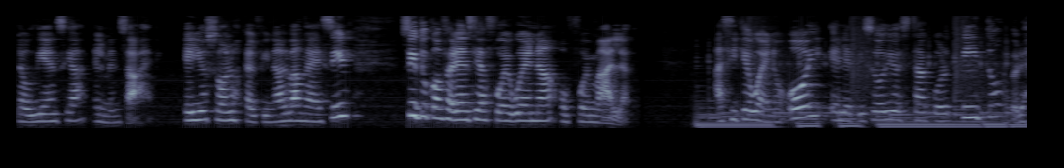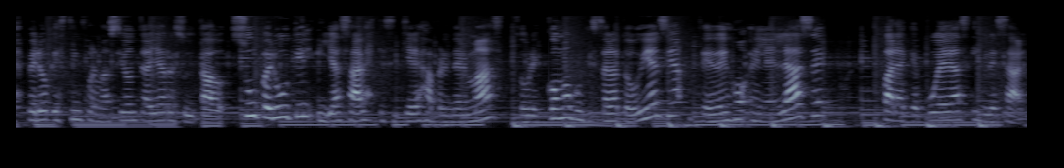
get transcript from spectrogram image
la audiencia el mensaje. Ellos son los que al final van a decir si tu conferencia fue buena o fue mala. Así que bueno, hoy el episodio está cortito, pero espero que esta información te haya resultado súper útil y ya sabes que si quieres aprender más sobre cómo conquistar a tu audiencia, te dejo el enlace para que puedas ingresar.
